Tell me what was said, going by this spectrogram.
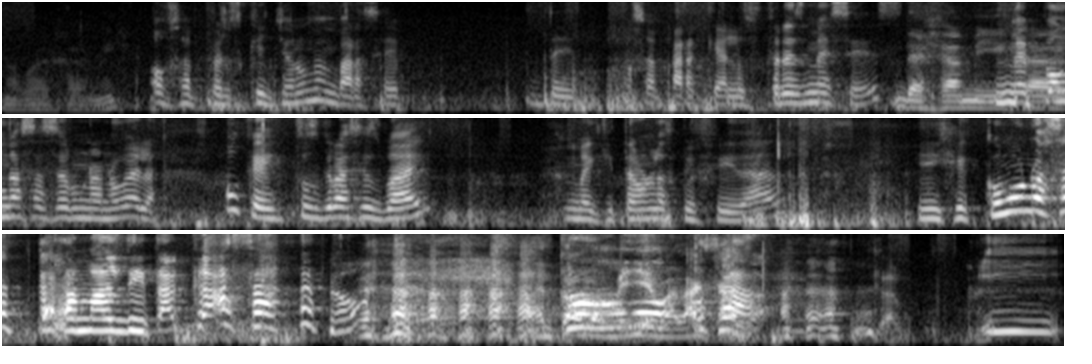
No voy a dejar a mi hija. O sea, pero es que yo no me embaracé de, o sea, para que a los tres meses Deja a mi me hija. pongas a hacer una novela. Ok, entonces gracias, bye. Me quitaron la exclusividad y dije, ¿cómo no acepté la maldita casa? ¿No? Todo me lleva a la O sea, y,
